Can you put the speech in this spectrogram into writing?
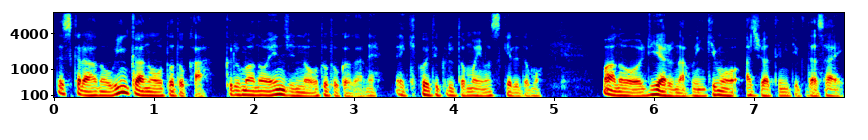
ですからあのウィンカーの音とか車のエンジンの音とかがね聞こえてくると思いますけれども、まあ、あのリアルな雰囲気も味わってみてください。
